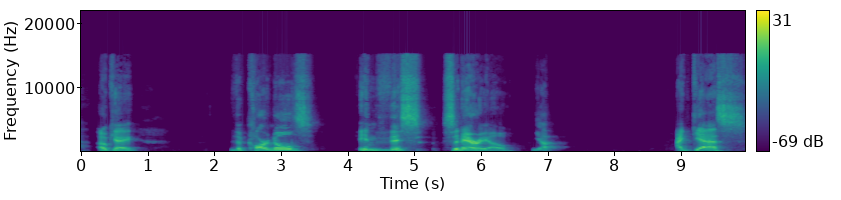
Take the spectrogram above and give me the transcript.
okay. The Cardinals in this scenario. Yep. I guess.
